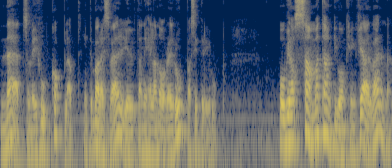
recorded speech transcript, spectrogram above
nät som är ihopkopplat. Inte bara i Sverige utan i hela norra Europa sitter det ihop. Och vi har samma tankegång kring fjärrvärmen.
